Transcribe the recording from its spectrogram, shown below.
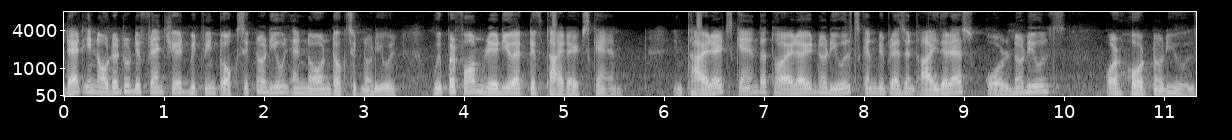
that in order to differentiate between toxic nodule and non-toxic nodule, we perform radioactive thyroid scan. In thyroid scan, the thyroid nodules can be present either as cold nodules or hot nodules.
